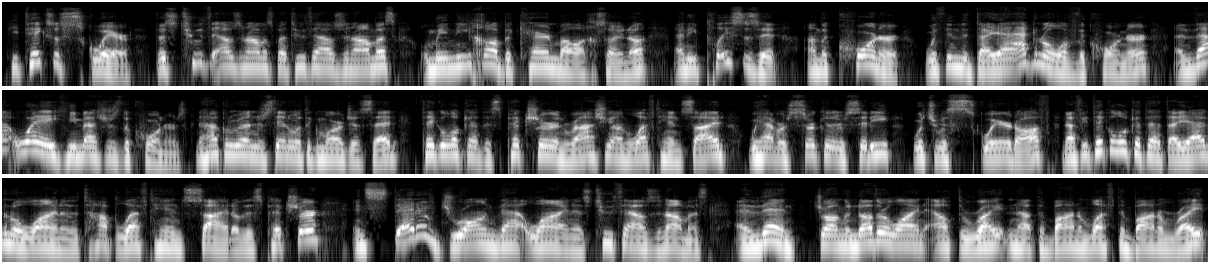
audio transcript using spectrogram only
He takes a square that's 2,000 amas by 2,000 amas, and he places it on the corner within the diagonal of the corner, and that way he measures the corners. Now, how can we understand what the Gemara just said? Take a look at this picture in Rashi on the left hand side. We have our circular city, which was squared off. Now, if you take a look at that diagonal line on the top left hand side of this picture, instead of drawing that line as 2,000 amas and then drawing another line out the right and out the bottom left and bottom right,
